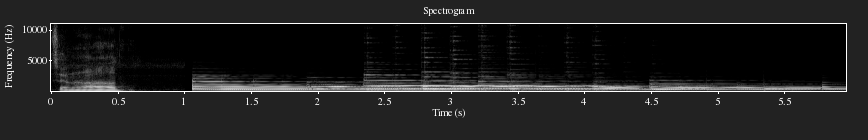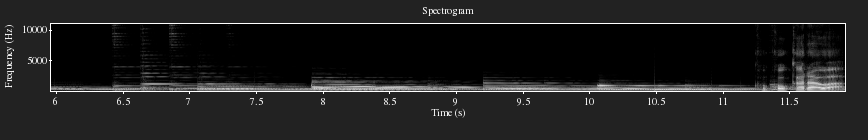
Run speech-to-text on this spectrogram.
さようなら。ここからは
